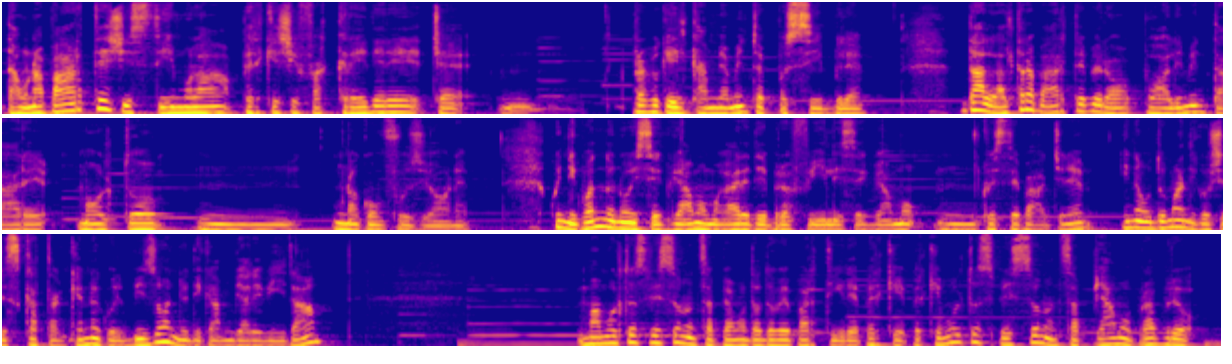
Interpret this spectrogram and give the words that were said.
da una parte ci stimola perché ci fa credere, cioè, mh, proprio che il cambiamento è possibile. Dall'altra parte però può alimentare molto mh, una confusione. Quindi quando noi seguiamo magari dei profili, seguiamo mh, queste pagine, in automatico ci scatta anche noi quel bisogno di cambiare vita, ma molto spesso non sappiamo da dove partire. Perché? Perché molto spesso non sappiamo proprio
